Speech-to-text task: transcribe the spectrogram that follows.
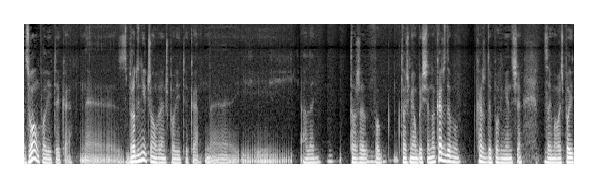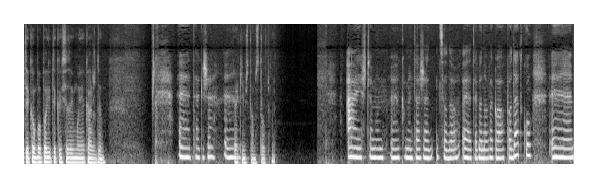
złą politykę, e, zbrodniczą wręcz politykę, e, ale to, że ktoś miałby się, no każdy, każdy powinien się zajmować polityką, bo politykę się zajmuje każdym. E, także. E, w jakimś tam stopniu. A jeszcze mam e, komentarze co do e, tego nowego podatku. E,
